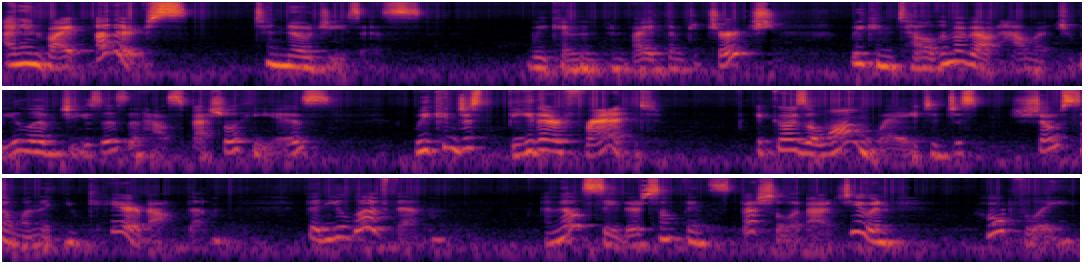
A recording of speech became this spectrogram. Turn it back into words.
and invite others to know Jesus. We can invite them to church. We can tell them about how much we love Jesus and how special he is we can just be their friend. It goes a long way to just show someone that you care about them, that you love them. And they'll see there's something special about you, and hopefully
